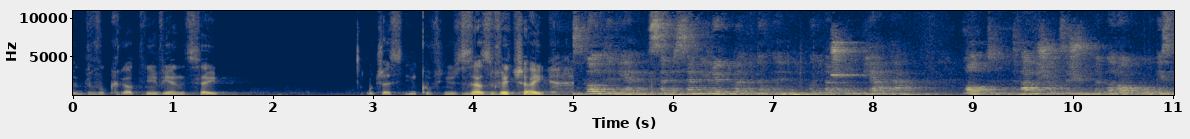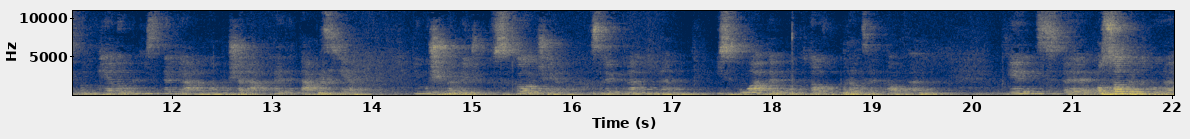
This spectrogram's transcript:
dwukrotnie więcej uczestników niż zazwyczaj. Zgodnie z zapisami regulaminowymi, ponieważ olimpiada od 2007 roku jest olimpiadą ministerialną, posiada akredytację i musimy być w zgodzie z regulaminem i z pułapem punktowym procentowym, więc e, osoby, które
